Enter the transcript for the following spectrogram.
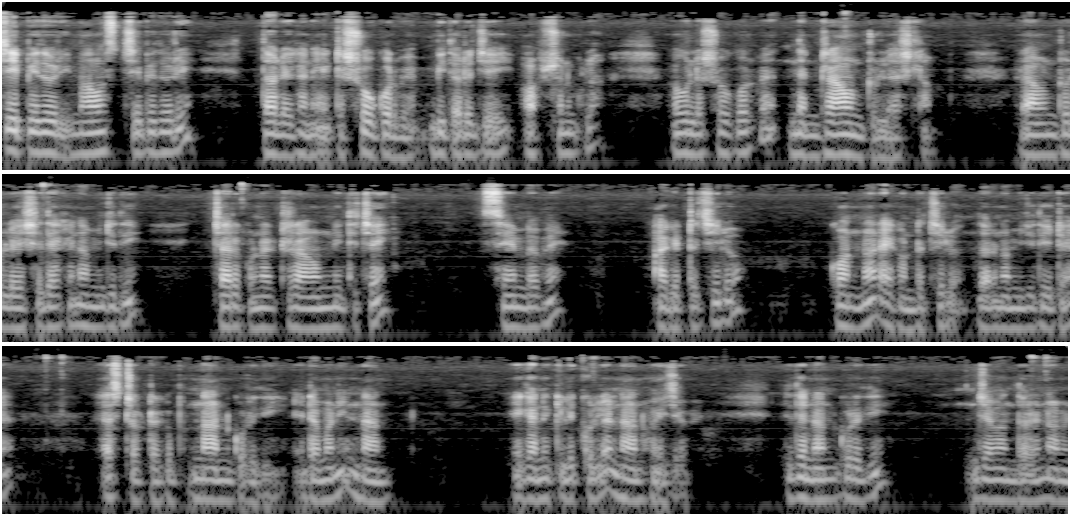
চেপে ধরি মাউস চেপে ধরি, তাহলে এখানে এটা শো করবে। ভিতরে যেই অপশনগুলো ওগুলো শো করবে দেন রাউন্ড টুলে আসলাম। রাউন্ড টুলে এসে দেখেন আমি যদি চার কোনো একটা রাউন্ড নিতে চাই সেমভাবে আগেরটা ছিল, কর্নার, এখনটা ছিল। ধরেন আমি যদি এটা স্টকটাকে নান করে দিই, এটা মানে নান এখানে ক্লিক করলে নান হয়ে যাবে। যদি নান করে দিই। যেমন ধরেন আমি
